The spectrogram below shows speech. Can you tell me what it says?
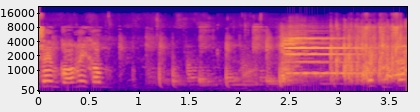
Xem có hay không. Rất chính xác.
